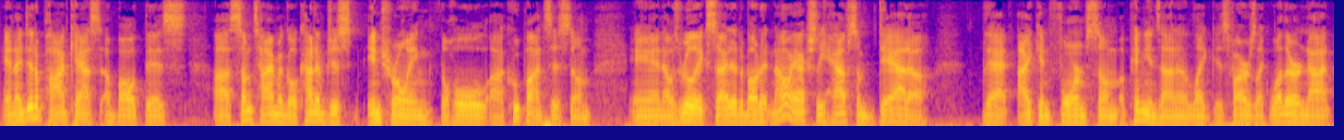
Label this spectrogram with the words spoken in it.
And I did a podcast about this uh, some time ago, kind of just introing the whole uh, coupon system. And I was really excited about it. Now I actually have some data that I can form some opinions on, and like as far as like whether or not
